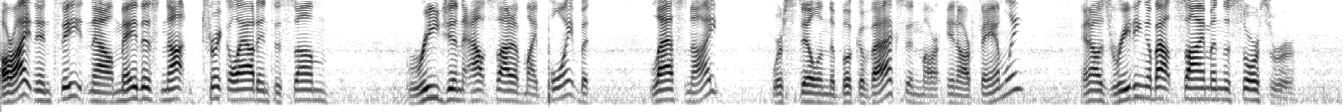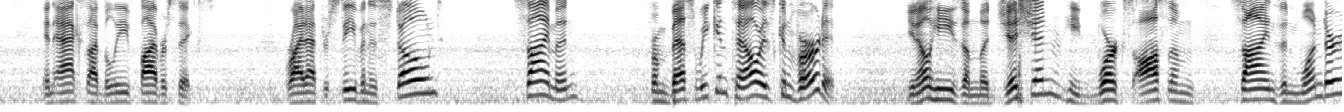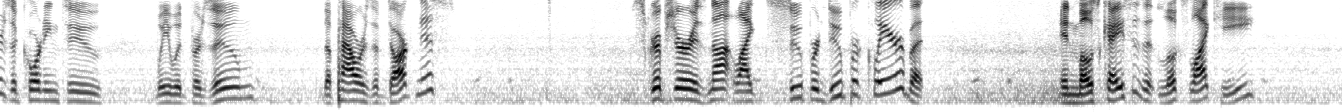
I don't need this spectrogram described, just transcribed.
All right, and see, now may this not trickle out into some region outside of my point, but last night we're still in the book of Acts in our, in our family. And I was reading about Simon the sorcerer in Acts, I believe, 5 or 6. Right after Stephen is stoned, Simon, from best we can tell, is converted. You know, he's a magician. He works awesome signs and wonders according to, we would presume, the powers of darkness. Scripture is not like super duper clear, but in most cases, it looks like he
